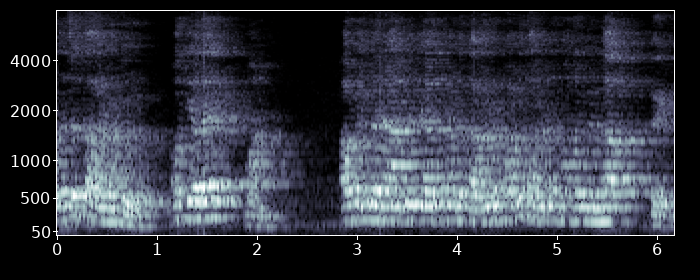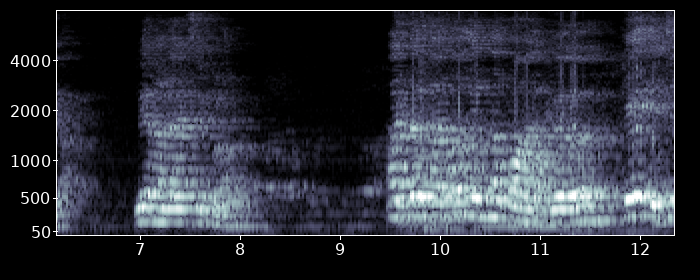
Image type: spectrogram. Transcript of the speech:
വെച്ചാൽ താഴോട്ട് വരും. ഓക്കെ അതെ? വൺ അപ്പൊ എന്താ രാവിലെ യാത്രയുടെ താഴോട്ടാണ് താഴോട്ട് എന്താ? തെക്കാം സിമ്പിൾ ആണ്. അടുത്ത ഹലോ എന്ന വാക്ക് കെ എച്ച്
